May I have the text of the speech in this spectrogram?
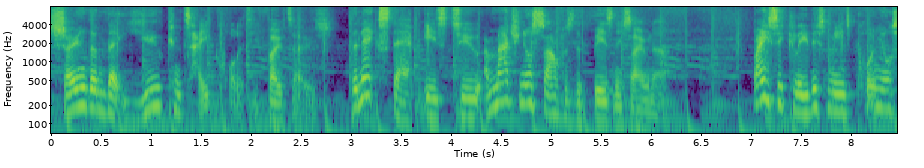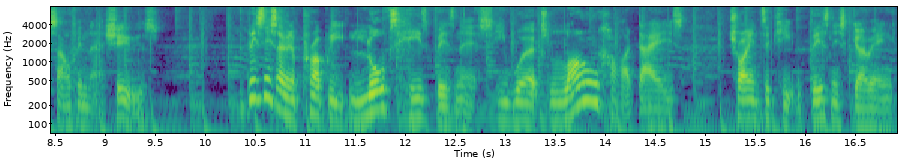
showing them that you can take quality photos. The next step is to imagine yourself as the business owner Basically, this means putting yourself in their shoes. The business owner probably loves his business. He works long, hard days trying to keep the business going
